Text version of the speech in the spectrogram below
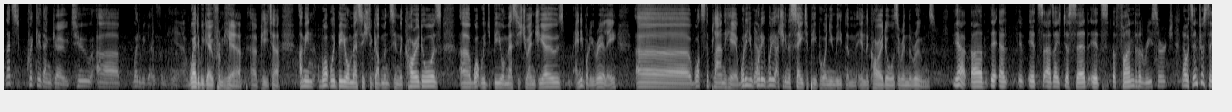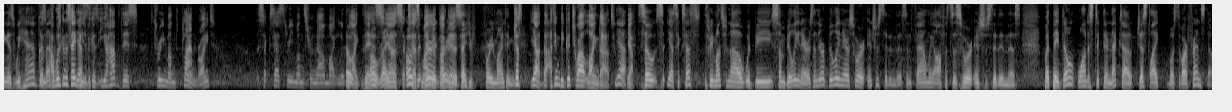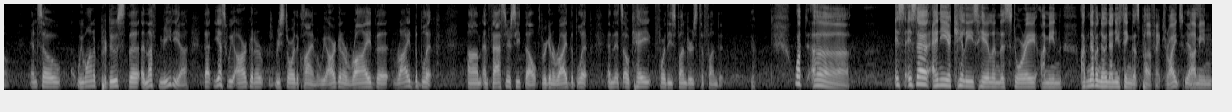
Let's quickly then go to uh, where do we go from here? Where do we go from here, uh, Peter? I mean, what would be your message to governments in the corridors? Uh, what would be your message to NGOs? Anybody really? Uh, what's the plan here? What are you, Yeah. what, are, what are you actually going to say to people when you meet them in the corridors or in the rooms? Yeah, uh, it, uh, it, it's as I just said, it's fund the research. Now, what's interesting is we have the. I was going to say, Yes. Peter, because you have this three-month plan, right? Success three months from now might look oh, like this. Oh, right. Yeah, Oh, success th- might very, look like very this. Good. Thank you for reminding me. Just yeah, I think it'd be good to outline that. Yeah. Yeah. So, s yeah, success three months from now would be some billionaires, and there are billionaires who are interested in this, and family offices who are interested in this, but they don't want to stick their necks out, just like most of our friends don't. And so, we want to produce the enough media that yes, we are going to restore the climate. We are going to ride the ride the blip, um, and fasten your seatbelt. We're going to ride the blip, and it's okay for these funders to fund it. What uh, is is there any Achilles heel in this story? I mean, I've never known anything that's perfect, right? I mean,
